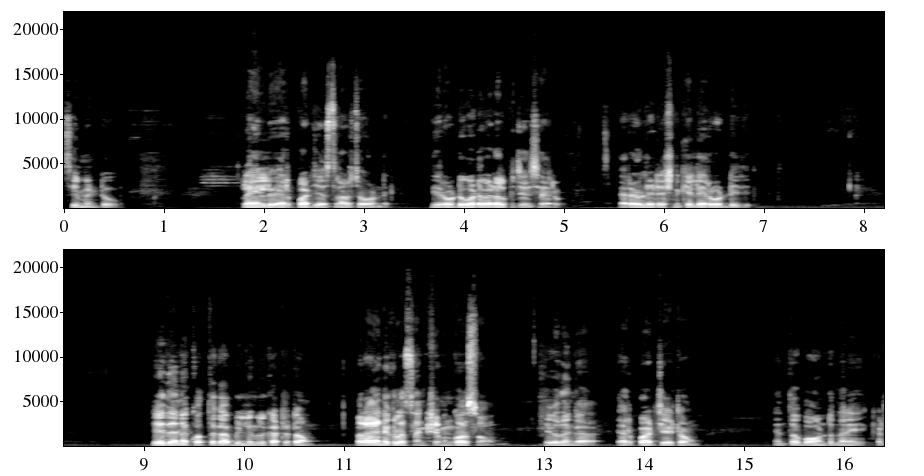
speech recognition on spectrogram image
సిమెంటు లైన్లు ఏర్పాటు చేస్తున్నారు చూడండి. ఈ రోడ్డు కూడా వెడల్పు చేశారు. రైల్వే స్టేషన్కి వెళ్ళే రోడ్డు ఇది. ఏదైనా కొత్తగా బిల్డింగులు కట్టడం ప్రయాణికుల సంక్షేమం కోసం ఈ విధంగా ఏర్పాటు చేయటం ఎంతో బాగుంటుందని ఇక్కడ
